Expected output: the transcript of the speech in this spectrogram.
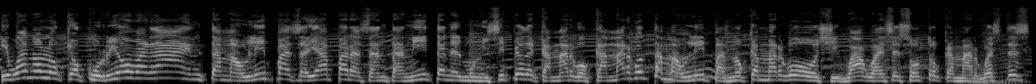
Y bueno, lo que ocurrió, ¿verdad? En Tamaulipas, allá para Santanita, en el municipio de Camargo. Camargo, Tamaulipas, no Camargo, Chihuahua. Ese es otro Camargo. Este es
